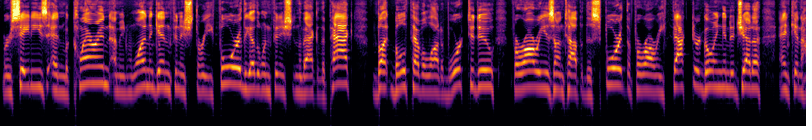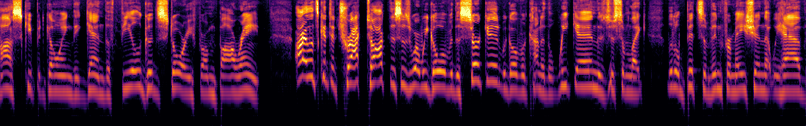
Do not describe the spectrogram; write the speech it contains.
Mercedes and McLaren. I mean, one again finished 3 4, the other one finished in the back of the pack, but both have a lot of work to do. Ferrari is on top of the sport, the Ferrari factor going into Jeddah, and can Haas keep it going? Again, the feel good story from Bahrain. All right, let's get to track talk. This is where we go over the circuit, we go over kind of the weekend there's just some like little bits of information that we have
